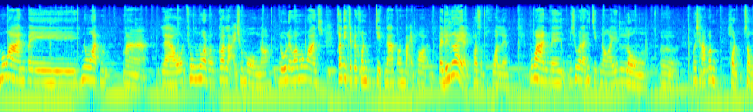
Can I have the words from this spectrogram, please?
เมื่อวานไปนวดมา แล้วช่วงนวดมันก็หลายชั่วโมงเนาะรู้เลยว่าเมื่อวานปกติจะเป็นคนจิบน้ำตอนบ่ายพอไปเรื่อยๆพอสมควรเลย เมื่อวานมีช่วงเวลาที่จิบน้อยลงเออเมื่อเช้าก็ผลส่ง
